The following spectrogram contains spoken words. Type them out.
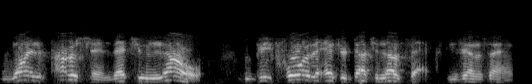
one person that you know before the introduction of sex. You see what I'm saying?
